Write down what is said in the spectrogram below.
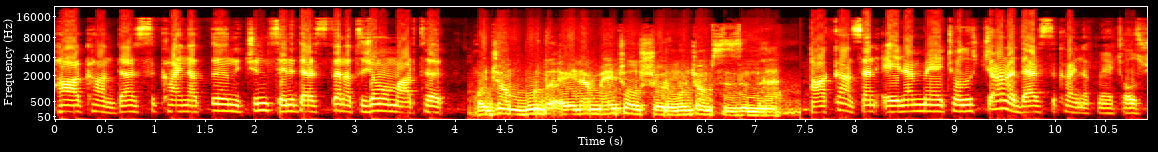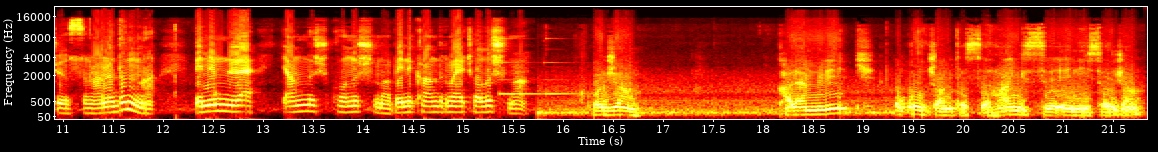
Hakan dersi kaynattığın için seni dersten atacağım ama artık. Hocam burada eğlenmeye çalışıyorum hocam sizinle. Hakan sen eğlenmeye çalışacağına dersi kaynatmaya çalışıyorsun anladın mı? Benimle yanlış konuşma, beni kandırmaya çalışma. Hocam kalemlik okul çantası hangisi en iyisi hocam?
